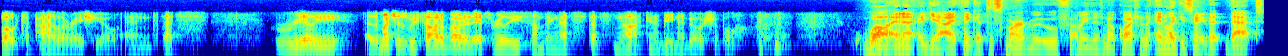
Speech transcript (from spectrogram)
boat to paddler ratio, and that's really as much as we thought about it, it's really something that's that's not going to be negotiable. Well, and I, yeah, I think it's a smart move. I mean, there's no question. And like you say, that that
